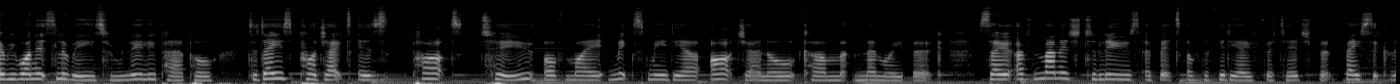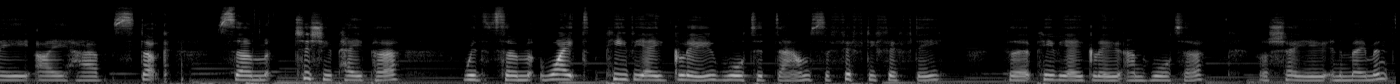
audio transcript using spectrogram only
everyone, it's Louise from Louloupurple. Today's project is part two of my mixed media art journal come memory book. So I've managed to lose a bit of the video footage, but basically I have stuck some tissue paper with some white PVA glue watered down, so 50-50 for PVA glue and water. I'll show you in a moment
